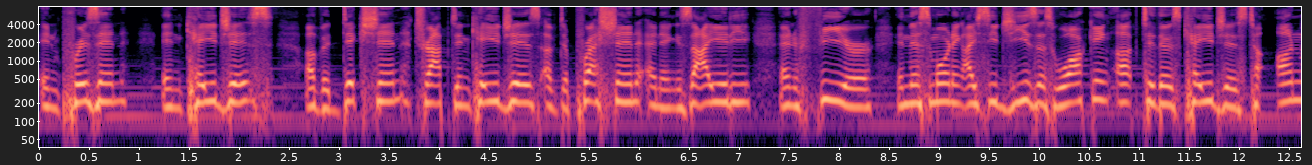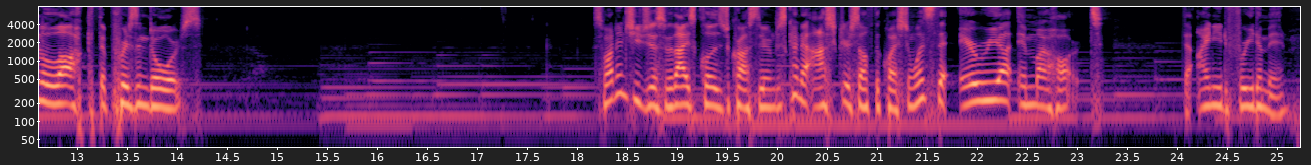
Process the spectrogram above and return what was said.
in prison, in cages, of addiction, trapped in cages of depression and anxiety and fear. And this morning, I see Jesus walking up to those cages to unlock the prison doors. So, why don't you just, with eyes closed across the room, just kind of ask yourself the question what's the area in my heart that I need freedom in?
